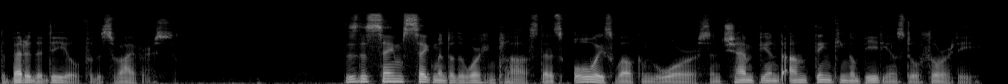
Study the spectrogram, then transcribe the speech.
the better the deal for the survivors. This is the same segment of the working class that has always welcomed wars and championed unthinking obedience to authority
